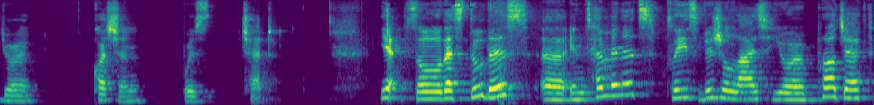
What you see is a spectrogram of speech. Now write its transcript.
your question with chat. Yeah, so let's do this. Uh, in 10 minutes, please visualize your project.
